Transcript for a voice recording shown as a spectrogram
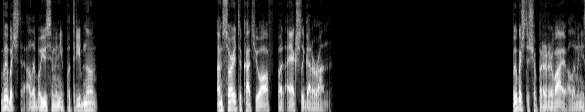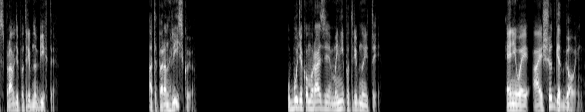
Вибачте, але боюся, мені потрібно. I'm sorry to cut you off, but I actually gotta run. Вибачте, що перериваю, але мені справді потрібно бігти. А тепер англійською. У будь-якому разі мені потрібно йти. Anyway, I should get going.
